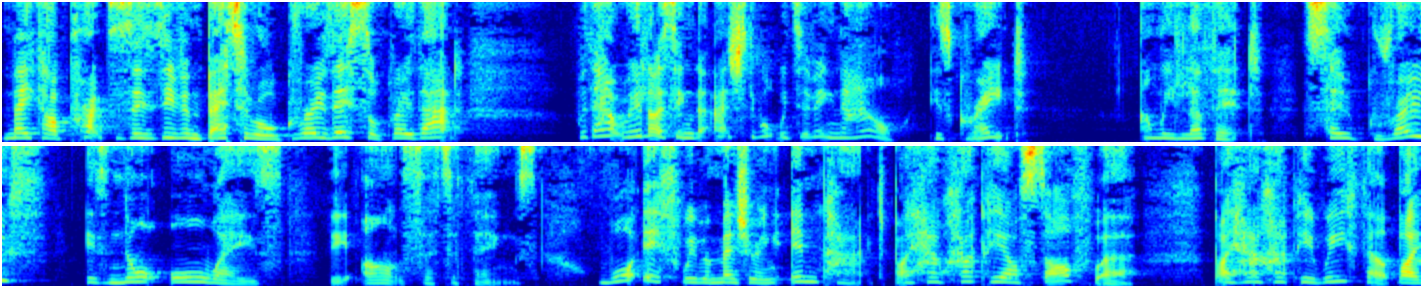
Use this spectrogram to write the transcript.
make our practices even better or grow this or grow that without realizing that actually what we're doing now is great and we love it. So growth is not always the answer to things. What if we were measuring impact by how happy our staff were, by how happy we felt, by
